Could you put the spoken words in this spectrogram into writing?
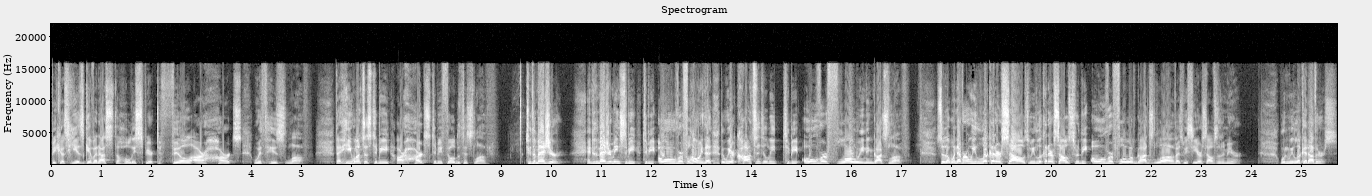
because he has given us the Holy Spirit to fill our hearts with his love. That he wants us to be, our hearts to be filled with his love to the measure. And to the measure means to be, to be overflowing, that, that we are constantly to be overflowing in God's love. So that whenever we look at ourselves, we look at ourselves through the overflow of God's love as we see ourselves in the mirror. When we look at others,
